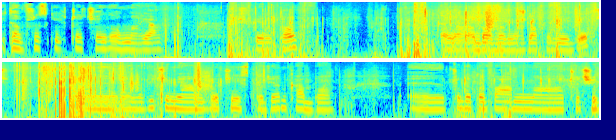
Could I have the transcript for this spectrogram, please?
Witam wszystkich 3 maja, święto narodowe można powiedzieć. E, Mianowicie miałam być niespodzianka, bo e, przygotowałam na 3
